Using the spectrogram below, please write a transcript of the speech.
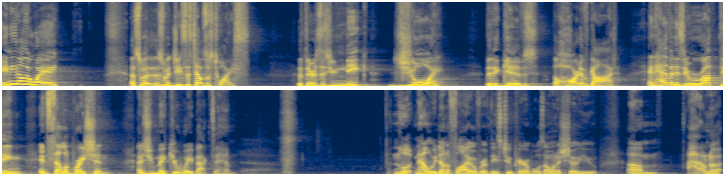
any other way, that's what, this is what Jesus tells us twice that there's this unique joy that it gives the heart of God. And heaven is erupting in celebration as you make your way back to Him. And look, now that we've done a flyover of these two parables, I want to show you, um, I don't know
